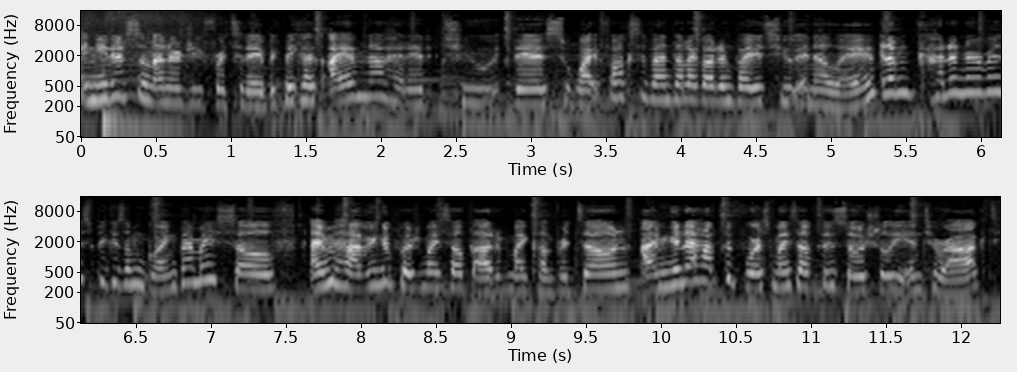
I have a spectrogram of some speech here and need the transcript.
I needed some energy for today because I am now headed to this White Fox event that I got invited to in LA. And I'm kind of nervous because I'm going by myself. I'm having to push myself out of my comfort zone. I'm gonna have to force myself to socially interact.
